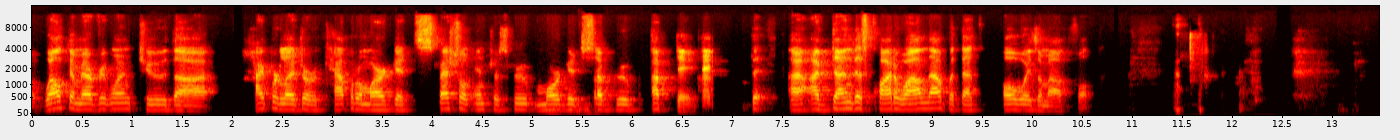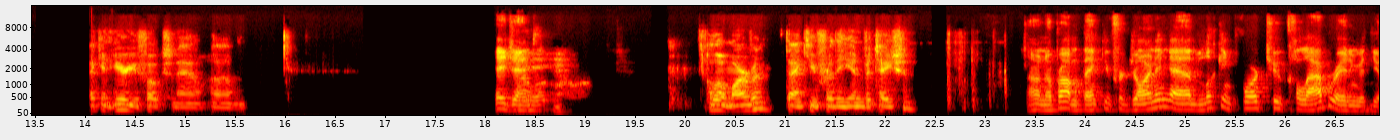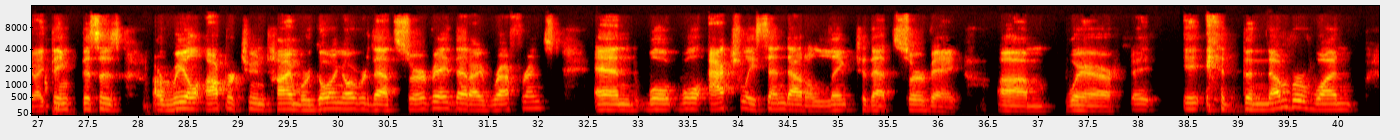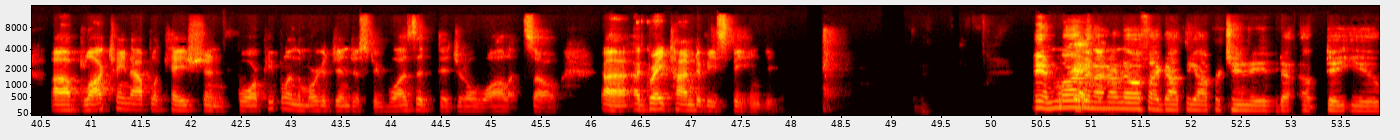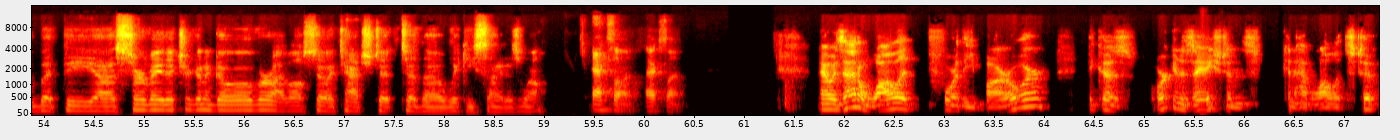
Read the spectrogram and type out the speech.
welcome everyone to the Hyperledger Capital Markets Special Interest Group Mortgage Subgroup Update. I've done this quite a while now, but that's always a mouthful. I can hear you folks now. Um, hey, James. Hello, Marvin. Thank you for the invitation. Oh, no problem. Thank you for joining and looking forward to collaborating with you. I think this is a real opportune time. We're going over that survey that I referenced, and we'll, we'll actually send out a link to that survey um, where it, it, the number one uh, blockchain application for people in the mortgage industry was a digital wallet. So uh, a great time to be speaking to you. And Marvin, okay. I don't know if I got the opportunity to update you, but the uh, survey that you're going to go over, I've also attached it to the wiki site as well. Excellent, excellent. Now, is that a wallet for the borrower? Because organizations can have wallets too.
